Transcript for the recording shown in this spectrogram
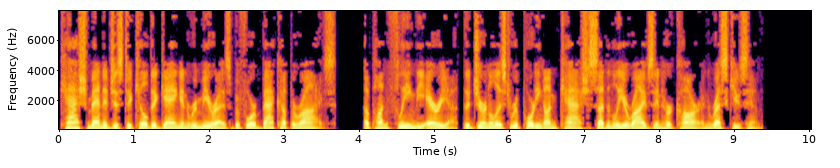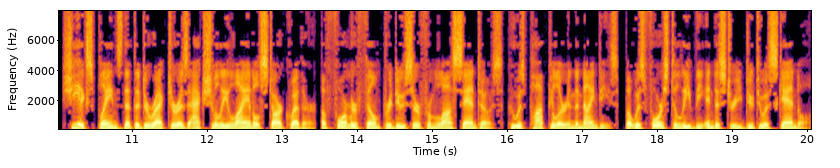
Cash manages to kill the gang and Ramirez before backup arrives. Upon fleeing the area, the journalist reporting on Cash suddenly arrives in her car and rescues him. She explains that the director is actually Lionel Starkweather, a former film producer from Los Santos, who was popular in the 90s, but was forced to leave the industry due to a scandal.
